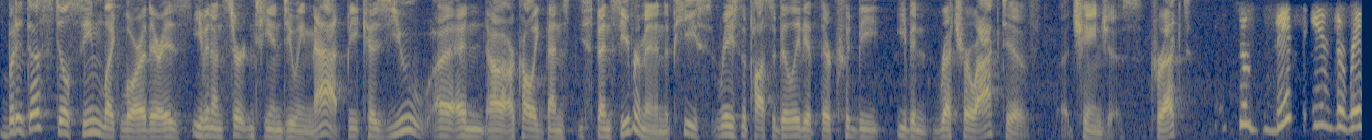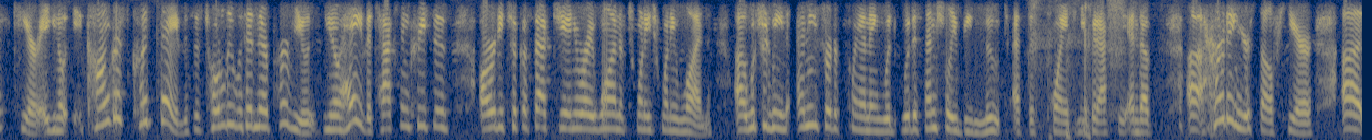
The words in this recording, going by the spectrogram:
But it does still seem like Laura, there is even uncertainty in doing that because you uh, and uh, our colleague Ben Ben Steverman in the piece raised the possibility that there could be even retroactive uh, changes. Correct? So this is the risk here. You know, Congress could say this is totally within their purview. You know, hey, the tax increases already took effect January 1 of 2021, uh, which would mean any sort of planning would, would essentially be moot at this point, and you could actually end up uh, hurting yourself here. Uh,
